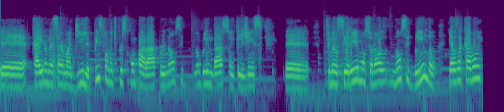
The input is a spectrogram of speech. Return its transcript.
É, caíram nessa armadilha, principalmente por se comparar, por não se não blindar sua inteligência é, financeira e emocional, não se blindam e elas acabam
